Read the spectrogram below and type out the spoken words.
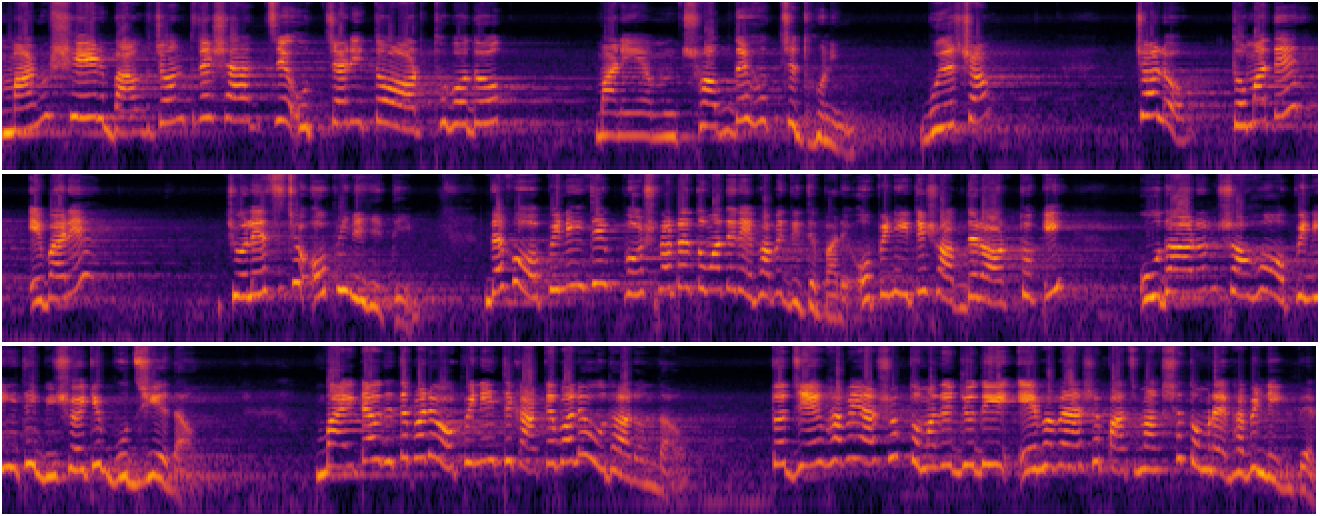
মানুষের বাকযন্ত্রের সাহায্যে উচ্চারিত অর্থবোধক মানে শব্দই হচ্ছে ধ্বনি। বুঝেছ? চলো তোমাদের এবারে চলে এসেছে অপিনিহিতি দেখো অপিনিহিতি প্রশ্নটা তোমাদের এভাবে দিতে পারে। অপিনিহিতি শব্দের অর্থ কি? উদাহরণ সহ অপিনিহিতি বিষয়টি বুঝিয়ে দাও। বা এটাও দিতে পারে অপিনিহিতি কাকে বলে? উদাহরণ দাও। তো যেভাবে আসুক, তোমাদের যদি এভাবে আসে পাঁচ মার্কসে তোমরা এভাবে লিখবে।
